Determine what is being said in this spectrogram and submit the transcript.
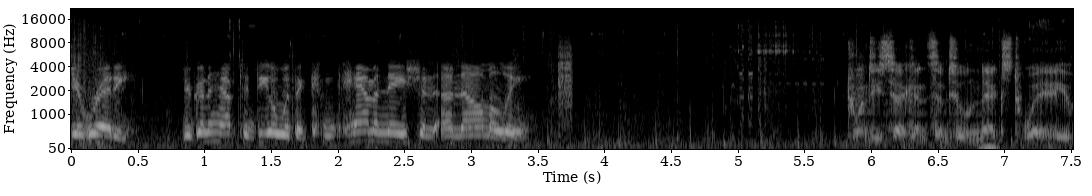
Get ready. You're gonna have to deal with a contamination anomaly. 20 seconds until next wave.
